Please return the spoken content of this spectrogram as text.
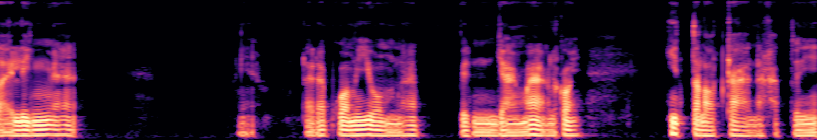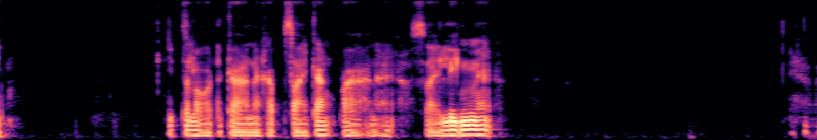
สายลิงนะฮะเนี่ยได้รับความนิยมนะครับ เป็นอย่างมากแล้วก็ฮิตตลอดกาลนะครับ ตัวนี้ฮิตตลอดกาลนะครับ สายก้างปลานะฮะสายลิงนะฮะนะครับ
